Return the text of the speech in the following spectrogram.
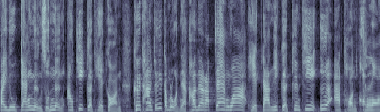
ไปดูแก๊ง 101 เอาที่เกิดเหตุก่อน คือทางเจ้าหน้าที่ตำรวจเนี่ยเขาได้รับแจ้งว่าเหตุการณ์นี้เกิดขึ้นที่เอื้ออาทรคลอง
